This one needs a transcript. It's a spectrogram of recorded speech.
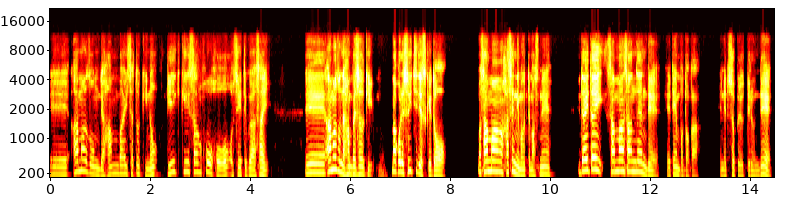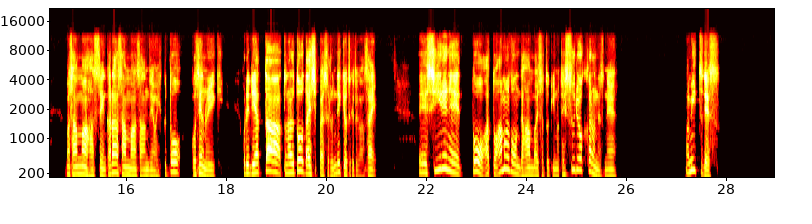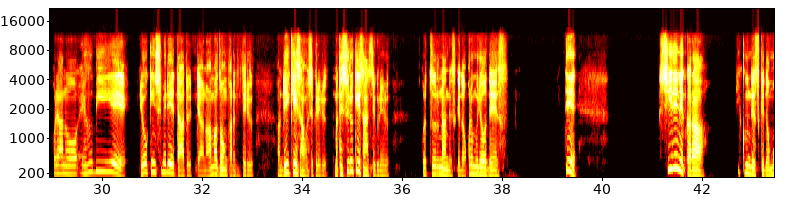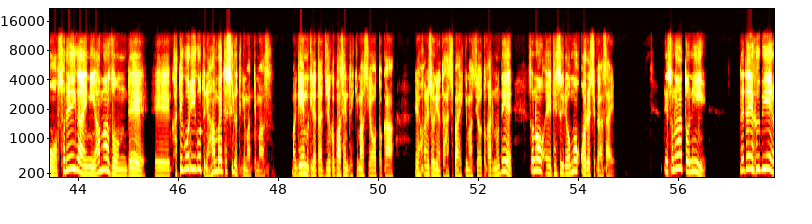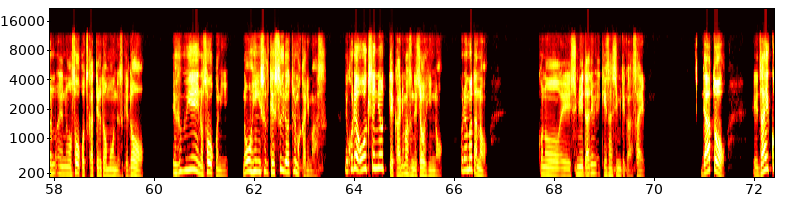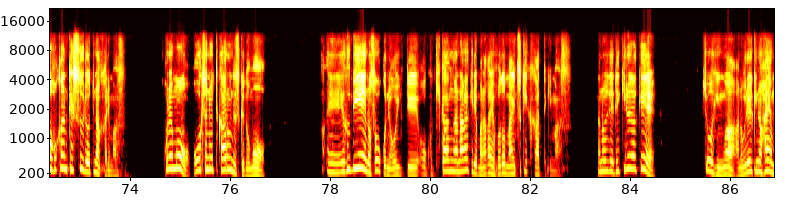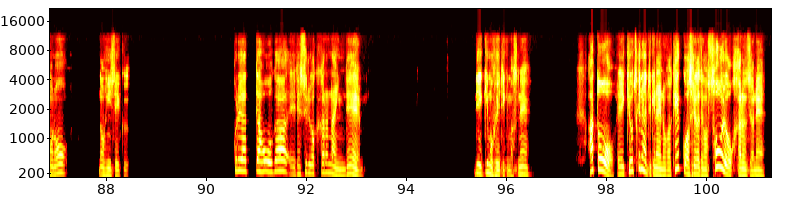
えー、Amazon で販売した時の利益計算方法を教えてください。えー、Amazon で販売した時、まあこれスイッチですけど、まあ、3万8000にも売ってますね。だいたい3万3000で店舗とかネットショップで売ってるんで、まあ、3万8000から3万3000を引くと5000の利益。これでやったとなると大失敗するんで気をつけてください。えー、仕入れ値と、あと Amazon で販売した時の手数料かかるんですね。まあ、3つです。これ、あの、FBA、料金シミュレーターといって、あの、Amazon から出てる、あの、利計算をしてくれる、まあ、手数料計算してくれる、これツールなんですけど、これ無料です。で、仕入れ値から引くんですけども、それ以外に Amazon で、えー、カテゴリーごとに販売手数料って決まってます。まあ、ゲーム機だったら15%引きますよとか、えー、他の商品だったら8%引きますよとかあるので、その、えー、手数料も考慮してください。で、その後に、大体 FBA のの倉庫を使ってると思うんですけど、FBA の倉庫に納品する手数料というのもかかります。で、これは大きさによって変わりますんで、商品の。これはまたの、この、えー、シミュレーターで計算してみてください。で、あと、えー、在庫保管手数料というのがかかります。これも大きさによって変わるんですけども、えー、FBA の倉庫に置いておく期間が長ければ長いほど毎月かかってきます。なので、できるだけ商品はあの売れ行きの早いものを納品していく。これやった方が、手数料がかからないんで、利益も増えてきますね。あと、えー、気をつけないといけないのが結構忘れがちな送料かかるんですよね。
